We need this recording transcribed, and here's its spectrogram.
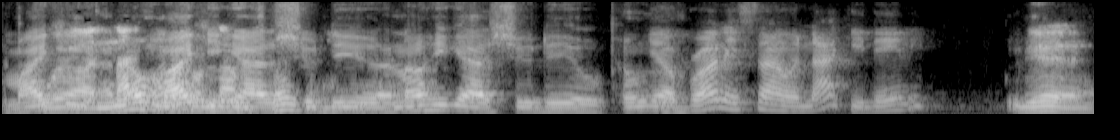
Mikey, Well, I Nike, know if I'm Mikey not got a shoe deal. I know he got a shoe deal with Puma. Yeah, Bronny signed with Nike, didn't he? Yeah,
